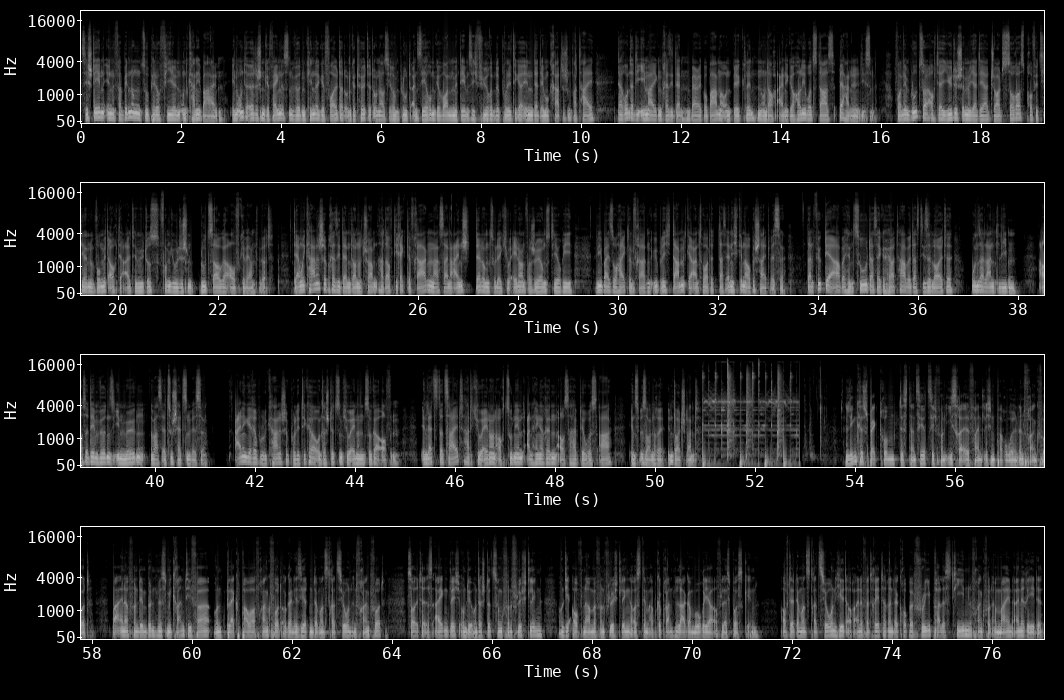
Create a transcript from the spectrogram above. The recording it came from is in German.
Sie stehen in Verbindungen zu Pädophilen und Kannibalen. In unterirdischen Gefängnissen würden Kinder gefoltert und getötet und aus ihrem Blut ein Serum gewonnen, mit dem sich führende PolitikerInnen der Demokratischen Partei, darunter die ehemaligen Präsidenten Barack Obama und Bill Clinton und auch einige Hollywood-Stars, behandeln ließen. Von dem Blut soll auch der jüdische Milliardär George Soros profitieren, womit auch der alte Mythos vom jüdischen Blutsauger aufgewärmt wird. Der amerikanische Präsident Donald Trump hat auf direkte Fragen nach seiner Einstellung zu der QAnon-Verschwörungstheorie wie bei so heiklen Fragen üblich, damit geantwortet, dass er nicht genau Bescheid wisse. Dann fügte er aber hinzu, dass er gehört habe, dass diese Leute unser Land lieben. Außerdem würden sie ihn mögen, was er zu schätzen wisse. Einige republikanische Politiker unterstützen QAnon sogar offen. In letzter Zeit hat QAnon auch zunehmend Anhängerinnen außerhalb der USA, insbesondere in Deutschland. Linkes Spektrum distanziert sich von israelfeindlichen Parolen in Frankfurt. Bei einer von dem Bündnis Migrantifa und Black Power Frankfurt organisierten Demonstration in Frankfurt sollte es eigentlich um die Unterstützung von Flüchtlingen und die Aufnahme von Flüchtlingen aus dem abgebrannten Lager Moria auf Lesbos gehen. Auf der Demonstration hielt auch eine Vertreterin der Gruppe Free Palestine Frankfurt am Main eine Rede,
